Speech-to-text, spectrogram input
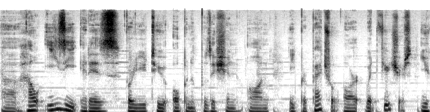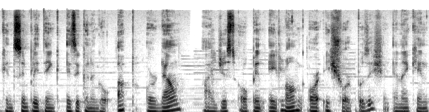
uh, how easy it is for you to open a position on a perpetual or with futures. You can simply think, is it going to go up or down? I just open a long or a short position and I can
